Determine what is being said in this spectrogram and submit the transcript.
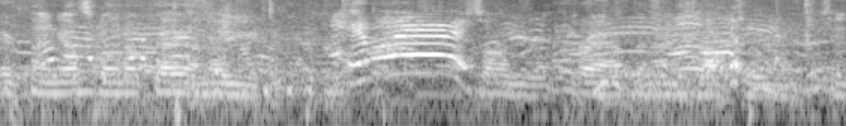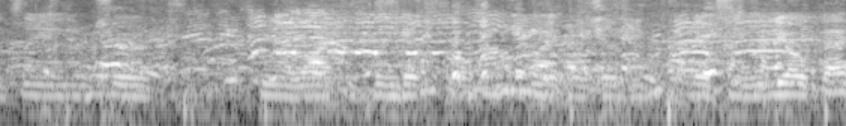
Everything else going okay? I know you saw your crap and I haven't talked to you since then. I'm sure, you know, life has been difficult lately. Everything will be okay?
